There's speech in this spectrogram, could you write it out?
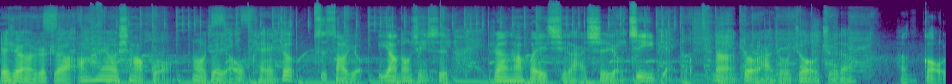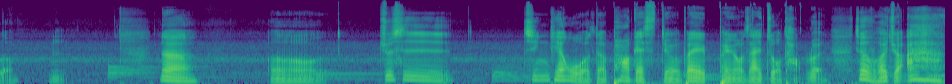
也许有人就觉得啊，还要有效果，那我觉得也 OK。就至少有一样东西是让他回忆起来是有记忆点的，那对我来说就觉得。很够了，嗯，那呃，就是今天我的 podcast 有被朋友在做讨论，就是我会觉得啊，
